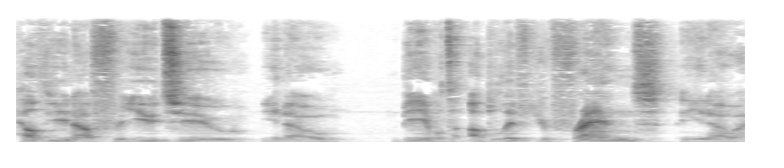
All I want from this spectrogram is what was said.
healthy enough for you to, you know, be able to uplift your friends, you know,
